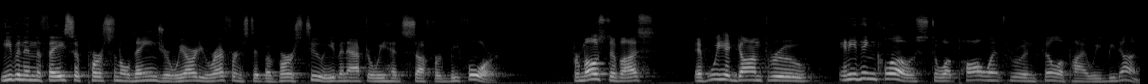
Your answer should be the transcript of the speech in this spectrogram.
even in the face of personal danger. We already referenced it, but verse 2 even after we had suffered before. For most of us, if we had gone through anything close to what Paul went through in Philippi, we'd be done.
